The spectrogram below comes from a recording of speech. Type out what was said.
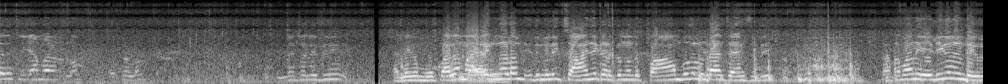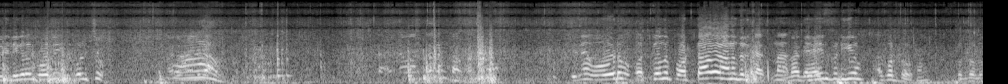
അത് ചെയ്യാൻ പാടുള്ളൂ. പറ്റുള്ളൂ എന്താ വെച്ചാൽ ഇത് അല്ലെങ്കിൽ പല മരങ്ങളും ഇതുമേൽ ചാഞ്ഞ് കിടക്കുന്നുണ്ട് പാമ്പുകൾ ഉണ്ടാകാൻ ചാൻസ് ഉണ്ട്. കാരണമാണ് എലികളുണ്ട്. എലികളെ കോടി ഒളിച്ചു പിന്നെ ഓട് ഒറ്റൊന്ന് പൊട്ടാതെ കാണുന്നത് ജലീൻ പിടിക്കും. അത് കൊടുത്തോ. കൊടുത്തോളൂ.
